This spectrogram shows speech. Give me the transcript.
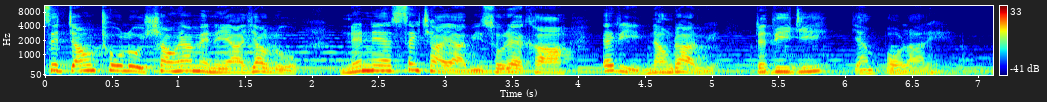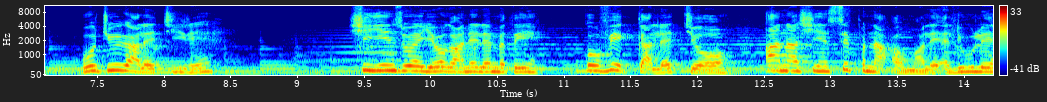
စစ်ကြောင်းထိုးလို့ရှောင်ရမယ့်နေရာရောက်လို့နည်းနည်းစိတ်ချရပြီဆိုတဲ့အခါအဲ့ဒီနောင်တတွေတတိကြီးပြန်ပေါ်လာတယ်။ဘိုးကျွေးကလည်းကြီးတယ်။ ရှီရင်ဆွဲယောဂာနဲ့လည်းမသိကိုဗစ်ကလည်းကြော်အာနာရှင်စစ်ဖနာအောက်မှာလည်းအလူးလဲ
